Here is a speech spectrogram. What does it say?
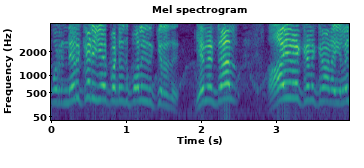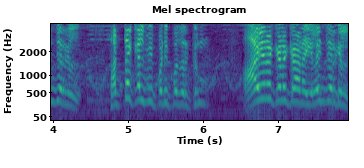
ஒரு நெருக்கடி ஏற்பட்டது போல இருக்கிறது. ஏனென்றால் ஆயிரக்கணக்கான இளைஞர்கள் சட்டக்கல்வி படிப்பதற்கும் ஆயிரக்கணக்கான இளைஞர்கள்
